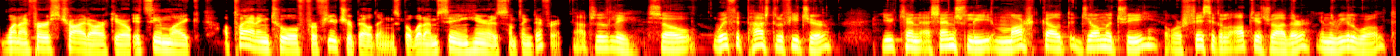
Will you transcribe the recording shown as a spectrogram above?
when I first tried Arkio, it seemed like a planning tool for future buildings. But what I'm seeing here is something different. Absolutely. So with the pass-through feature, you can essentially mark out geometry or physical objects rather in the real world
